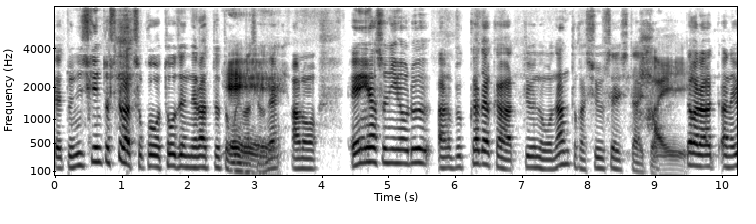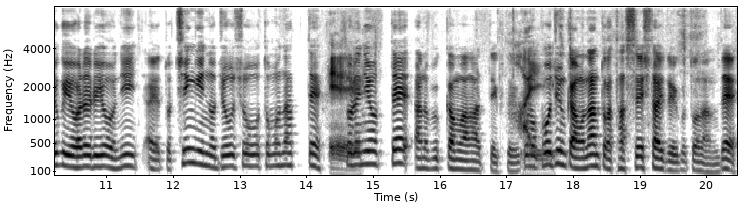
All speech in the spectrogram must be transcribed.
えっと、日銀としてはそこを当然狙ってると思いますよね。えー、あの円安によるあの物価高っていうのをなんとか修正したいと、はい、だからあのよく言われるように、えーと、賃金の上昇を伴って、えー、それによってあの物価も上がっていくという、はい、この好循環をなんとか達成したいということなんで、えー、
